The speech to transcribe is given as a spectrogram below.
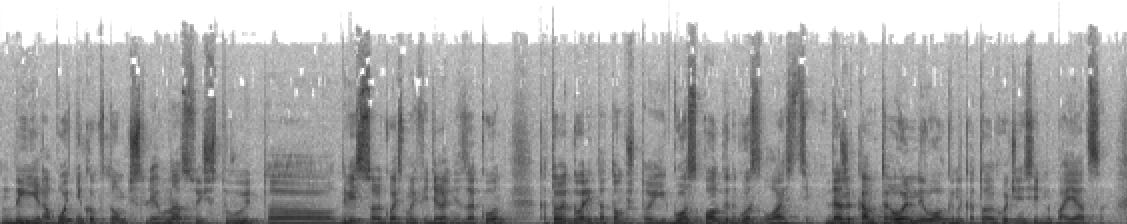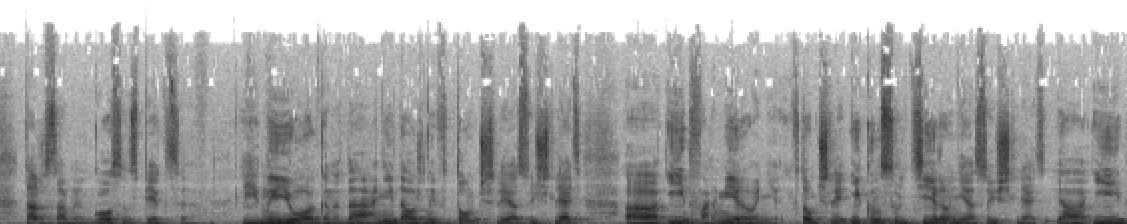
да и работникам в том числе. У нас существует 248 э, федеральный закон, который говорит о том, что и госорганы, госвласти, и даже контрольные органы, которых очень сильно боятся, та же самая госинспекция, и иные органы, да, они должны в том числе осуществлять и информирование, в том числе и консультирование осуществлять, э, и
